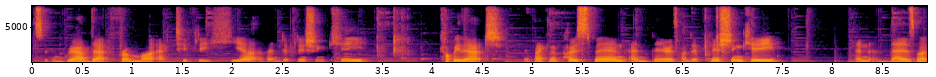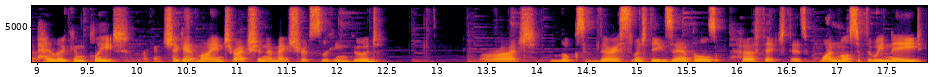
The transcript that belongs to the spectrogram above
So I can grab that from my activity here, event definition key, copy that, go back into Postman, and there is my definition key. And that is my payload complete. I can check out my interaction and make sure it's looking good. All right, looks very similar to the examples. Perfect. There's one more step that we need,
